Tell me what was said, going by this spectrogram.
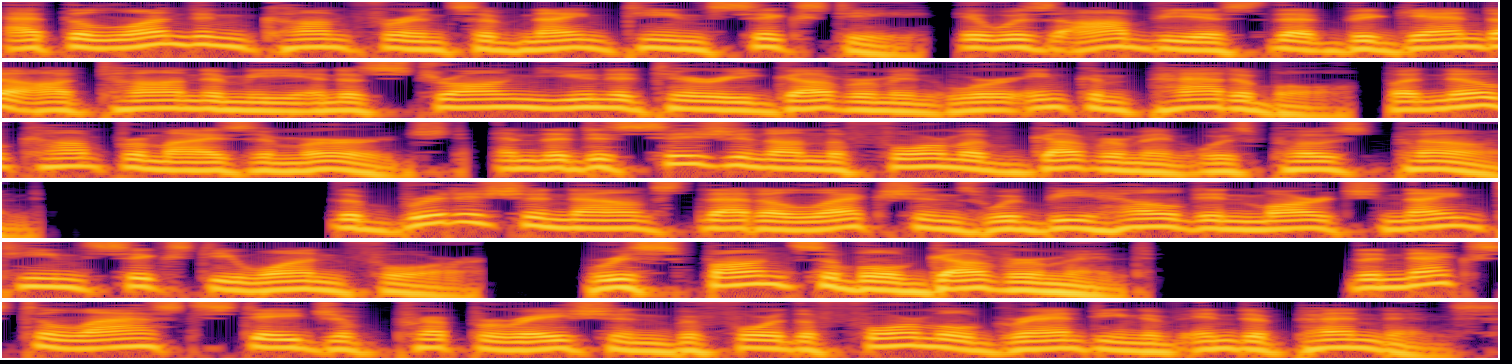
At the London Conference of 1960, it was obvious that Baganda autonomy and a strong unitary government were incompatible, but no compromise emerged, and the decision on the form of government was postponed. The British announced that elections would be held in March 1961 for «responsible government», the next to last stage of preparation before the formal granting of independence.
